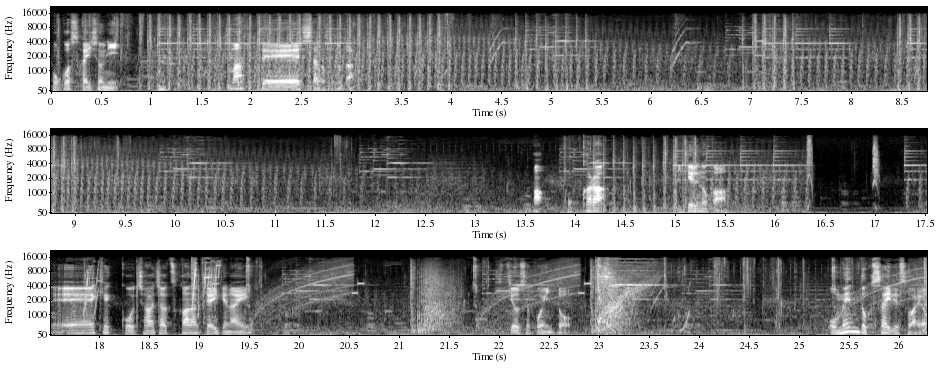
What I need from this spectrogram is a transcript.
ここ最初に。待ってーしたらここだ。あこっからいけるのか。えー、結構チャージャー使わなくちゃいけない？引き寄せポイント。おめんどくさいですわよ。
